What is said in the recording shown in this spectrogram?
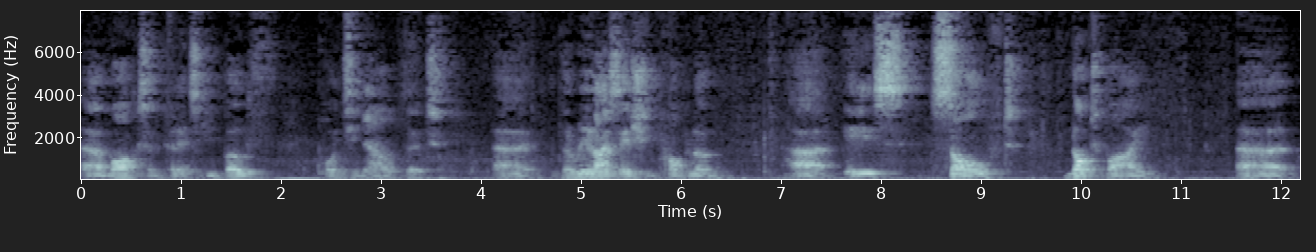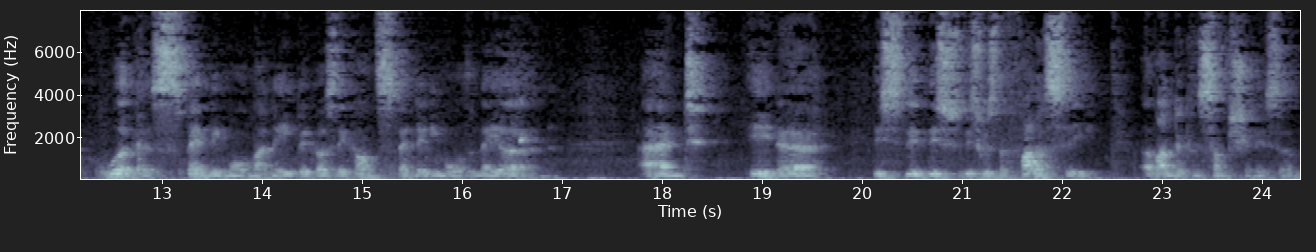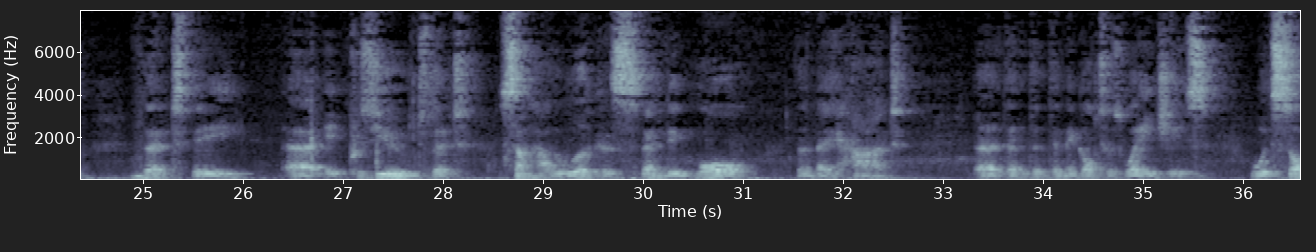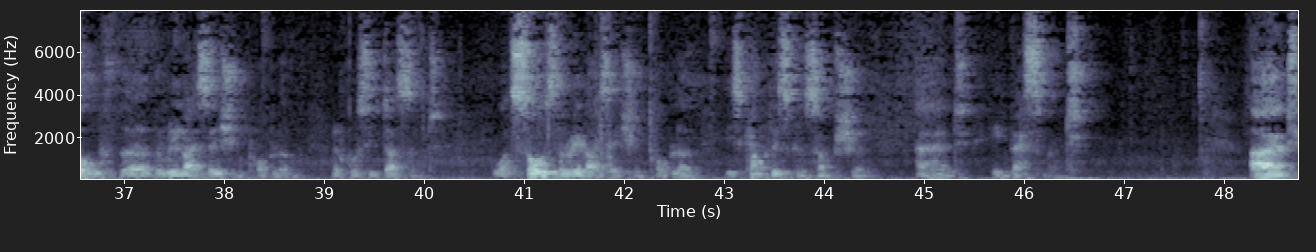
Uh, Marx and Kalecki both pointing out that uh, the realization problem uh, is solved not by uh, workers spending more money because they can't spend any more than they earn. And in uh, this, this, this was the fallacy of underconsumptionism that the, uh, it presumed that somehow the workers spending more than they had uh, than, than they got as wages would solve the, the realization problem. And of course it doesn't. What solves the realization problem is capitalist consumption and investment. And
